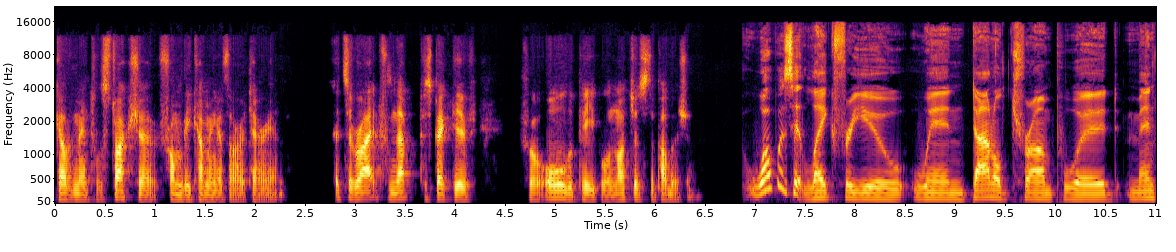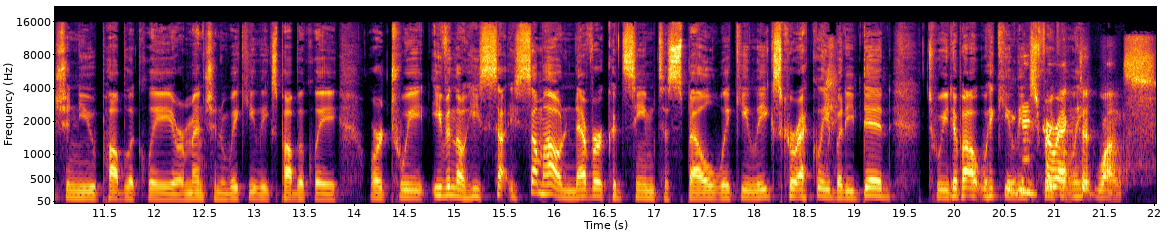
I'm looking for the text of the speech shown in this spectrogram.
governmental structure from becoming authoritarian. It's a right from that perspective for all the people, not just the publisher. What was it like for you when Donald Trump would mention you publicly or mention WikiLeaks publicly or tweet, even though he, su- he somehow never could seem to spell WikiLeaks correctly, but he did tweet about WikiLeaks he did frequently? correct it once.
